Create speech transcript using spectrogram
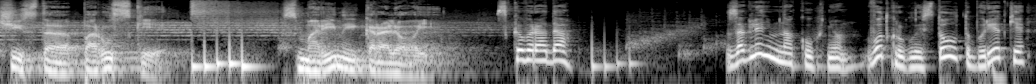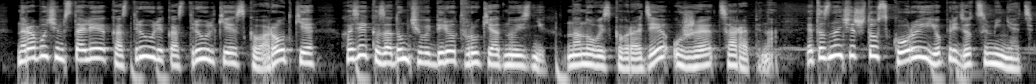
Чисто по-русски С Мариной Королевой Сковорода Заглянем на кухню. Вот круглый стол, табуретки. На рабочем столе кастрюли, кастрюльки, сковородки. Хозяйка задумчиво берет в руки одну из них. На новой сковороде уже царапина. Это значит, что скоро ее придется менять.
